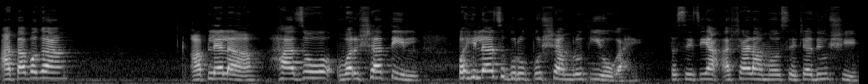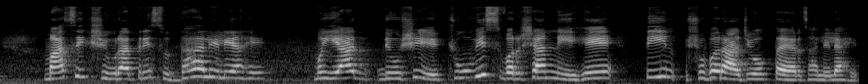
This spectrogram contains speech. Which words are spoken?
आता बघा आपल्याला हा जो वर्षातील पहिलाच गुरुपुष्यामृत योग आहे तसेच या आषाढ अमावस्येच्या दिवशी मासिक शिवरात्रीसुद्धा आलेली आहे. मग या दिवशी चोवीस वर्षांनी हे तीन शुभ राजयोग तयार झालेले आहेत.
